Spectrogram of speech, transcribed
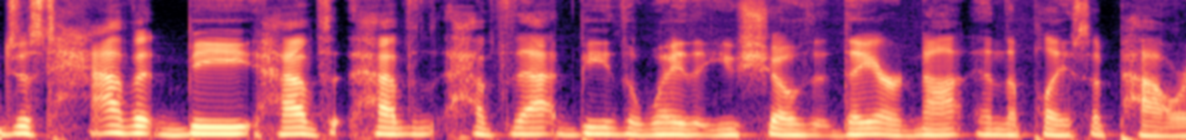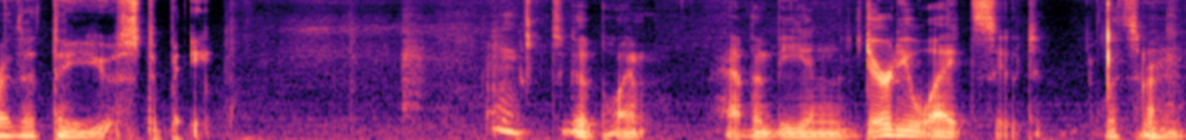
Just have it be have have have that be the way that you show that they are not in the place of power that they used to be. It's a good point. Have him be in a dirty white suit with some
